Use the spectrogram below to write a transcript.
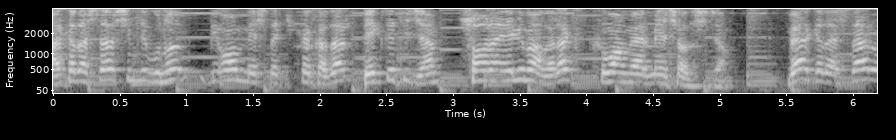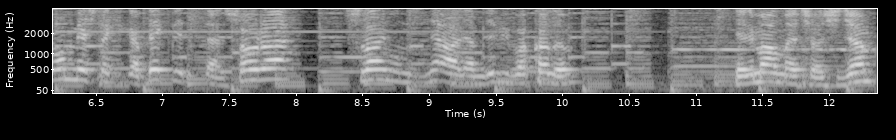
Arkadaşlar şimdi bunu bir 15 dakika kadar bekleteceğim. Sonra elime alarak kıvam vermeye çalışacağım. Ve arkadaşlar 15 dakika bekledikten sonra slime'ımız ne alemde bir bakalım. Elime almaya çalışacağım.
